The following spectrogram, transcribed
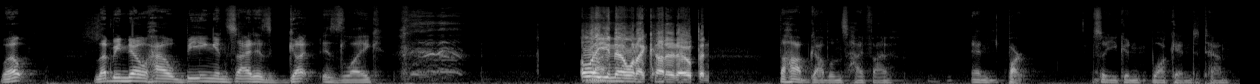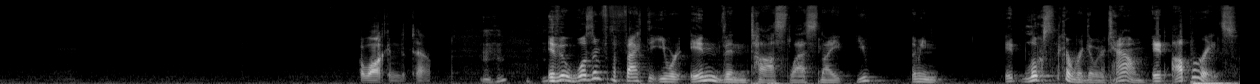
Well, let me know how being inside his gut is like. I'll let uh, you know when I cut it open. The hobgoblins high five and part so you can walk into town. I walk into town. Mm-hmm. If it wasn't for the fact that you were in Ventas last night, you I mean, it looks like a regular town. It operates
